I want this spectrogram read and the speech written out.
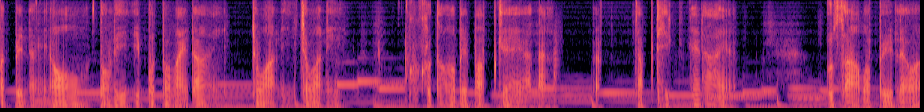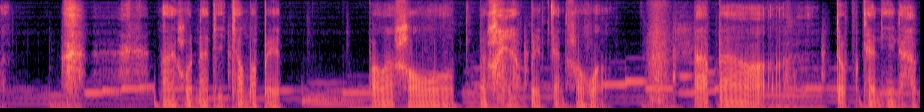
มันเป็นอย่างนี้อ๋อตรงนี้อีโมตัวไหนได้จังหวะนี้จังหวะนี้คุณก็ต้องเอาไปปรับแก้กันนะแบบจับทิกให้ได้อะอุตสาห์มาเปิดแล้วอะหลายคนนะที่จะมาเปิดเพราะว่าเขาไม่ค่อยอยากเปิดกันเขาห่วงนะครับก็จบแค่นี้นะครับ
